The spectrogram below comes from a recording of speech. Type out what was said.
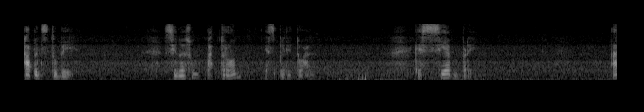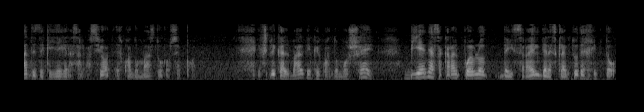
happens to be, sino es un patrón espiritual que siempre, antes de que llegue la salvación, es cuando más duro se pone. Explica el Malvin que cuando Moshe viene a sacar al pueblo de Israel de la esclavitud de Egipto,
